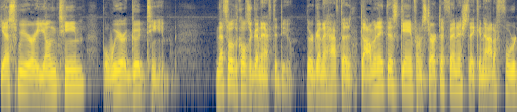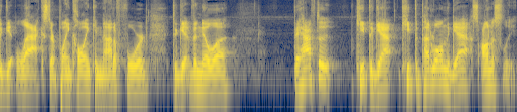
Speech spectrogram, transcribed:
Yes, we are a young team, but we are a good team. And that's what the Colts are going to have to do. They're going to have to dominate this game from start to finish. They cannot afford to get lax. Their playing calling cannot afford to get vanilla. They have to keep the ga- keep the pedal on the gas. Honestly,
